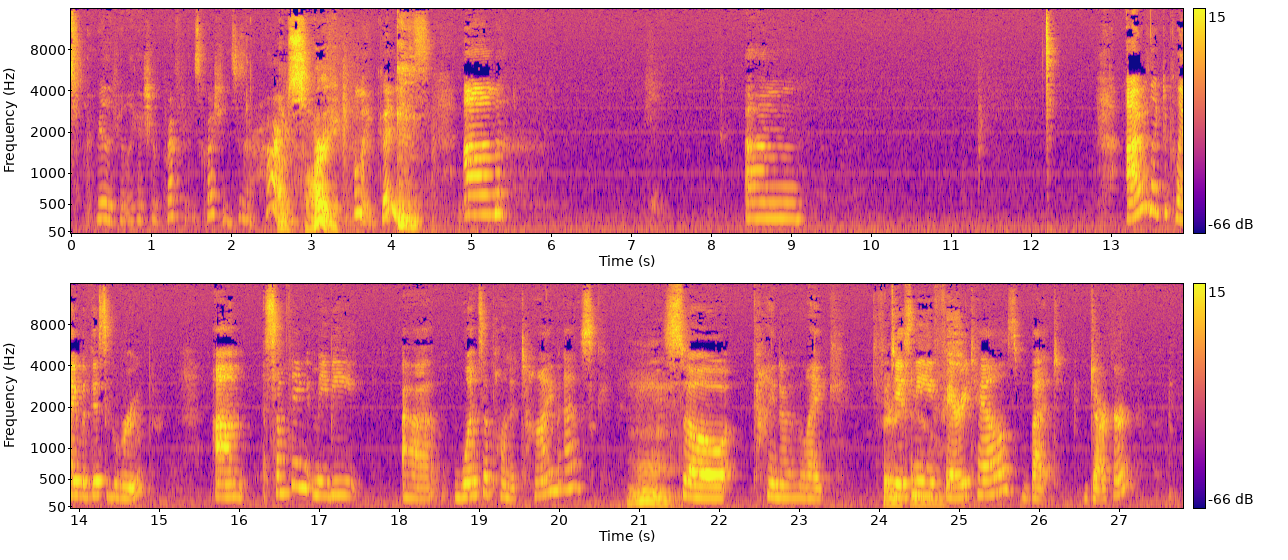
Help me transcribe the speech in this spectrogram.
I really feel like I should prep for these questions. These are hard. I'm sorry. Oh my goodness. um. Um. I would like to play with this group. Um, something maybe uh, once upon a time esque. Hmm. So kind of like Fairy Disney tales. fairy tales, but darker.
